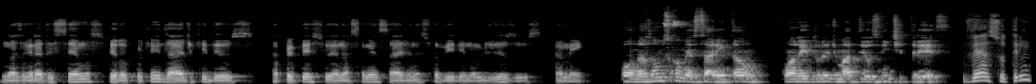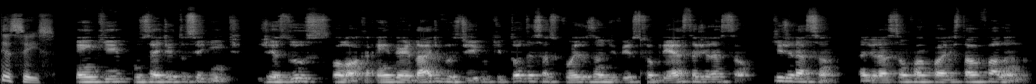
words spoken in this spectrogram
Nós agradecemos pela oportunidade que Deus aperfeiçoe a nossa mensagem na sua vida, em nome de Jesus. Amém. Bom, nós vamos começar então com a leitura de Mateus 23, verso 36 em que nos é dito o seguinte: Jesus coloca, em verdade vos digo que todas essas coisas hão de vir sobre esta geração. Que geração? A geração com a qual ele estava falando.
